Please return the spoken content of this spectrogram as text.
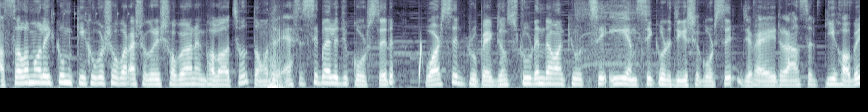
আসসালামু আলাইকুম, কি খবর সবার? আশা করি সবাই অনেক ভালো আছো। তো আমাদের এসএসসি বায়োলজি কোর্সের হোয়াটসঅ্যাপ গ্রুপে একজন স্টুডেন্ট আমাকে হচ্ছে এই এমসি করে জিজ্ঞাসা করছে যে, ভাই, এটার আনসার কী হবে?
